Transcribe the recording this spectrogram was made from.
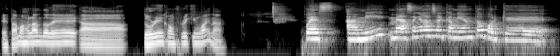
Estamos hablando de uh, touring con freaking Wayna. Pues a mí me hacen el acercamiento porque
